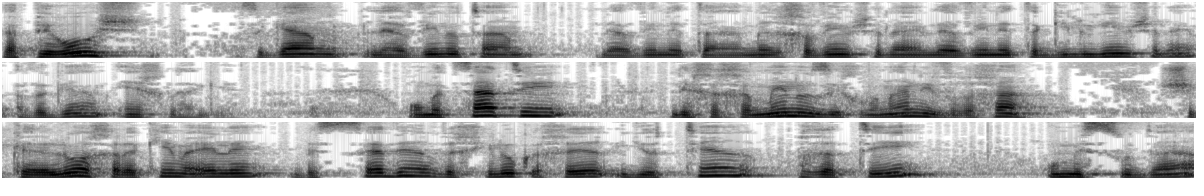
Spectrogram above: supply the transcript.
והפירוש זה גם להבין אותם, להבין את המרחבים שלהם, להבין את הגילויים שלהם, אבל גם איך להגיע. ומצאתי לחכמינו זיכרונם לברכה, שכללו החלקים האלה בסדר וחילוק אחר יותר פרטי ומסודר,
